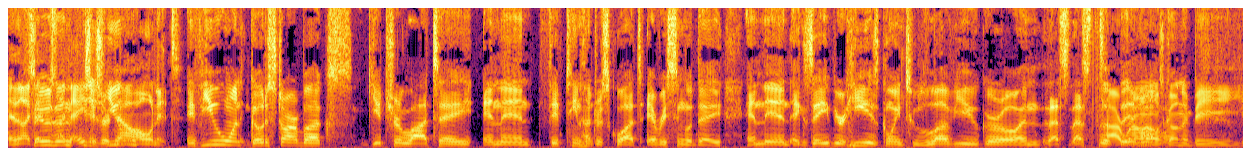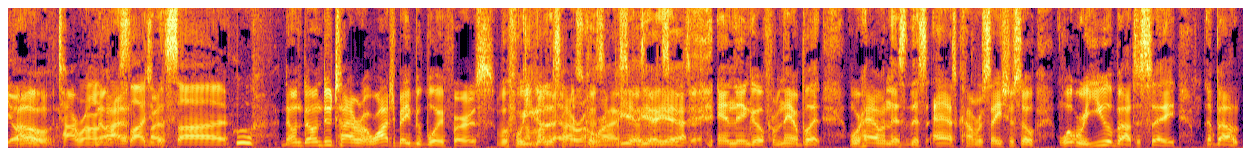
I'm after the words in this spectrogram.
And like Susan, the- Asians are you- now on it. If you want, go to Starbucks, get your latte, and then fifteen hundred squats every single day, and then Xavier, he is going to love you, girl, and that's that's the Tyrone's going to be yo. Oh, Tyrone no, I- to slide you I- to the side. Don't don't do Tyrone. Watch Baby Boy first before you Oh, go to. Tyrone, Excuse right? excuse yeah, me, yeah, yeah, and then go from there. But we're having this this ass conversation. So, what were you about to say about?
